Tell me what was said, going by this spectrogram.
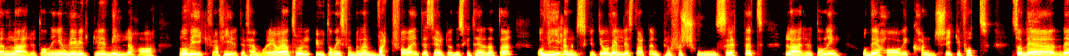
den lærerutdanningen vi virkelig ville ha når vi gikk fra fire til femårig. Og jeg tror Utdanningsforbundet i hvert fall er interessert i å diskutere dette. Og vi mm. ønsket jo veldig sterkt en profesjonsrettet lærerutdanning, og det har vi kanskje ikke fått. Så det, mm. det,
